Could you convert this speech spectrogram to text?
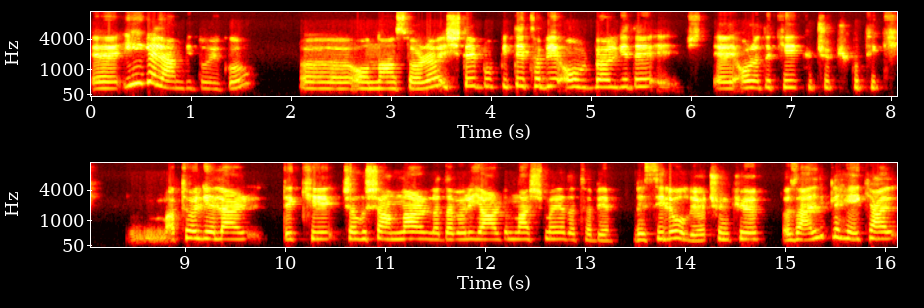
e, iyi gelen bir duygu. E, ondan sonra işte bu bir de tabii o bölgede e, oradaki küçük butik atölyelerdeki çalışanlarla da böyle yardımlaşmaya da tabii vesile oluyor. Çünkü özellikle heykel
